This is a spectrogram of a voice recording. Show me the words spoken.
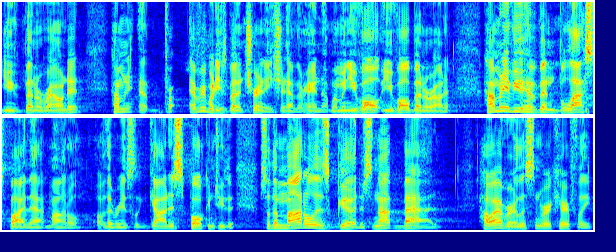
You've been around it. How many? Uh, everybody who's been at Trinity should have their hand up. I mean, you've all you've all been around it. How many of you have been blessed by that model of the reason God has spoken to you? So the model is good. It's not bad. However, listen very carefully.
